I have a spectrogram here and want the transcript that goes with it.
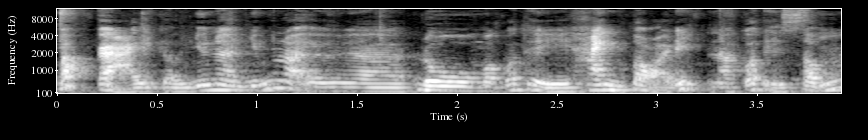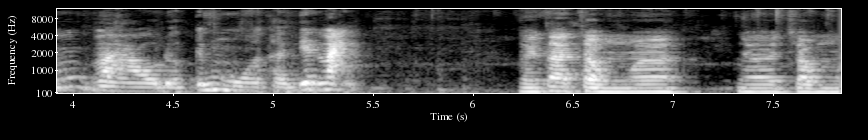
bắp cải kiểu như là những loại à, đồ mà có thể hành tỏi đấy là có thể sống vào được cái mùa thời tiết lạnh. Người ta trồng à, à, trồng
